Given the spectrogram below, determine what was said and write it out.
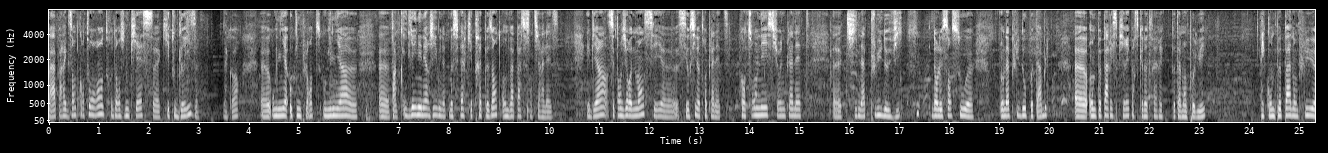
bah, par exemple, quand on rentre dans une pièce euh, qui est toute grise, d'accord, euh, où il n'y a aucune plante, où il n'y a, enfin, il y a une énergie ou une atmosphère qui est très pesante, on ne va pas se sentir à l'aise. Eh bien, cet environnement, c'est aussi notre planète. Quand on est sur une planète euh, qui n'a plus de vie, dans le sens où euh, on n'a plus d'eau potable, euh, on ne peut pas respirer parce que notre air est totalement pollué, et qu'on ne peut pas non plus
